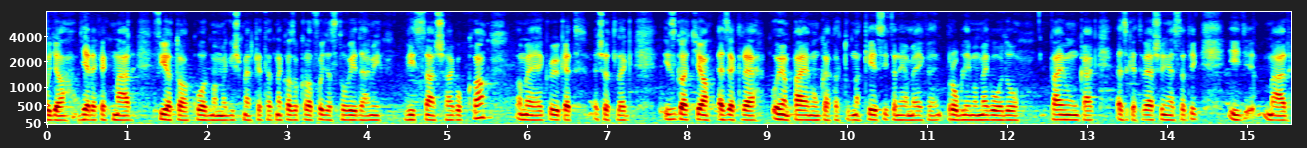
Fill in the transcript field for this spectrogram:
hogy a gyerekek már fiatal korban megismerkedhetnek azokkal a fogyasztóvédelmi visszásságokkal, amelyek őket esetleg izgatja. Ezekre olyan pályamunkákat tudnak készíteni, amelyek probléma megoldó pályamunkák, ezeket versenyeztetik, így már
